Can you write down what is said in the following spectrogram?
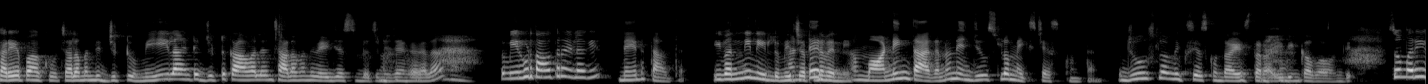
కరివేపాకు చాలా మంది జుట్టు మీలాంటి జుట్టు కావాలని చాలా మంది వెయిట్ చేస్తుండొచ్చు నిజంగా కదా. సో మీరు కూడా తాగుతారా ఇలాగే? నేను తాగుతాను ఇవన్నీ నీళ్ళు మీరు చెప్పినవన్నీ. మార్నింగ్ తాగను నేను జ్యూస్లో మిక్స్ చేసుకుంటాను. జ్యూస్లో మిక్స్ చేసుకుని తాగేస్తారా? ఇది ఇంకా బాగుంది. సో మరి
